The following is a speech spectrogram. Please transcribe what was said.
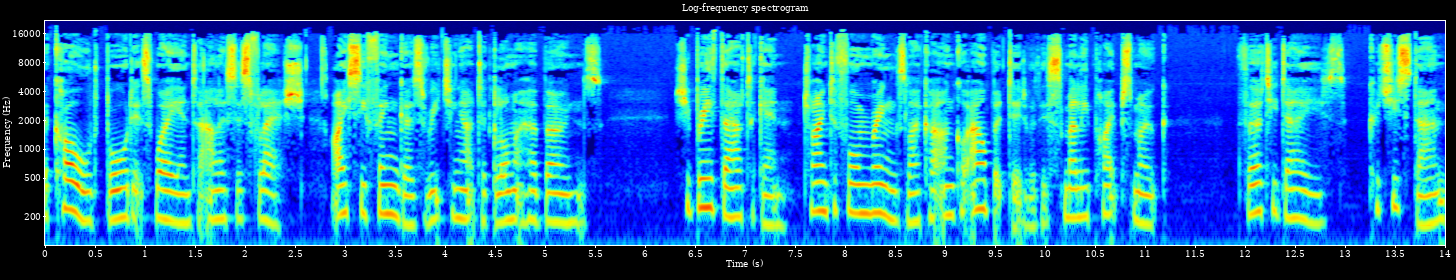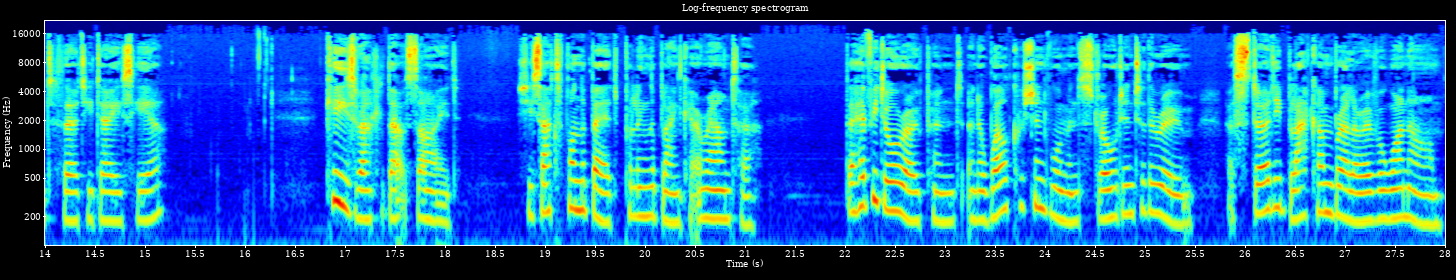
The cold bored its way into Alice's flesh, icy fingers reaching out to glom at her bones. She breathed out again, trying to form rings like her Uncle Albert did with his smelly pipe smoke. Thirty days. Could she stand thirty days here? Keys rattled outside. She sat upon the bed, pulling the blanket around her. The heavy door opened, and a well cushioned woman strolled into the room, a sturdy black umbrella over one arm,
